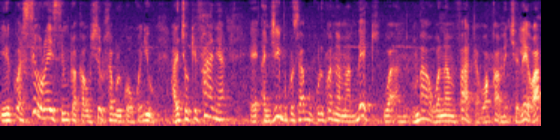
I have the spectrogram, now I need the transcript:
ilikuwa sio rahisi mtu akaushika, kwa sababu ulikuwa uko juu. Alichokifanya eh, ajibu, kwa sababu kulikuwa na mabeki wa ambao wanamfuata, wakawa wamechelewa,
